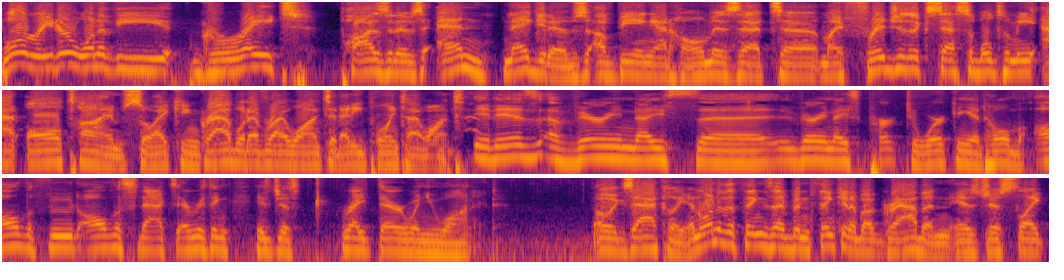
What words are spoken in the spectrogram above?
Well, reader, one of the great positives and negatives of being at home is that uh, my fridge is accessible to me at all times, so I can grab whatever I want at any point I want. It is a very nice, uh, very nice perk to working at home. All the food, all the snacks, everything is just right there when you want it. Oh, exactly. And one of the things I've been thinking about grabbing is just like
